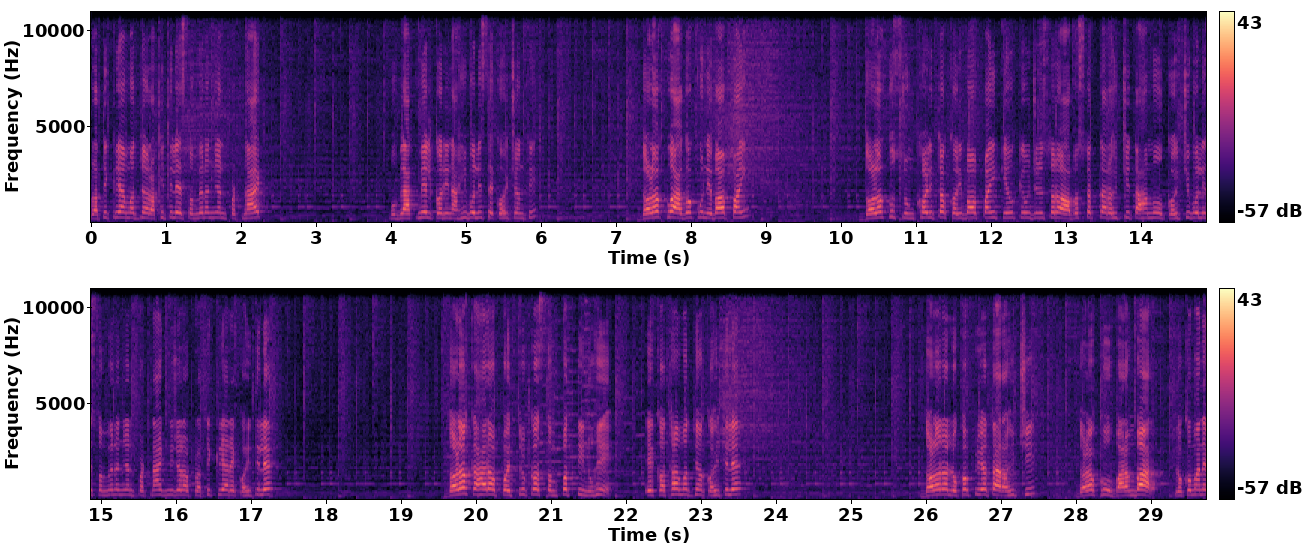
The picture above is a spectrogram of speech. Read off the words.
ପ୍ରତିକ୍ରିୟା ମଧ୍ୟ ରଖିଥିଲେ ସୌମ୍ୟରଞ୍ଜନ ପଟ୍ଟନାୟକ ମୁଁ ବ୍ଲାକମେଲ୍ କରିନାହିଁ ବୋଲି ସେ କହିଛନ୍ତି ଦଳକୁ ଆଗକୁ ନେବା ପାଇଁ ଦଳକୁ ଶୃଙ୍ଖଳିତ କରିବା ପାଇଁ କେଉଁ କେଉଁ ଜିନିଷର ଆବଶ୍ୟକତା ରହିଛି ତାହା ମୁଁ କହିଛି ବୋଲି ସୌମ୍ୟରଞ୍ଜନ ପଟ୍ଟନାୟକ ନିଜର ପ୍ରତିକ୍ରିୟାରେ କହିଥିଲେ ଦଳ କାହାର ପୈତୃକ ସମ୍ପତ୍ତି ନୁହେଁ एक दलर लोकप्रियता रही दल को बारंबार लोक मैंने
